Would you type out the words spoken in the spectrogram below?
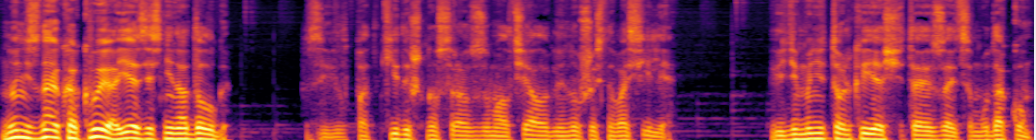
«Ну, не знаю, как вы, а я здесь ненадолго», заявил подкидыш, но сразу замолчал, оглянувшись на Василия. «Видимо, не только я считаю зайца мудаком».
